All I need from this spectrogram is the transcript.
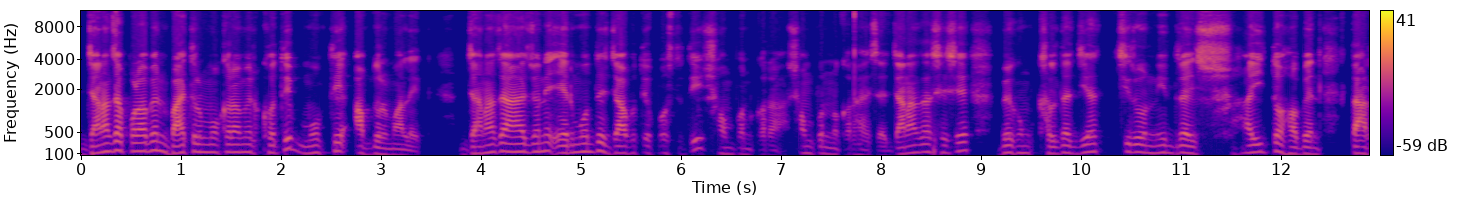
জানাজা পড়াবেন বায়তুল মোকাররমের খতিব মুফতি আব্দুল মালেক। জানাজা আয়োজনে এর মধ্যে যাবতীয় প্রস্তুতি সম্পন্ন করা সম্পন্ন করা হয়েছে। জানাজা শেষে বেগম খালেদা জিয়া চিরনিদ্রায় শায়িত হবেন তার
